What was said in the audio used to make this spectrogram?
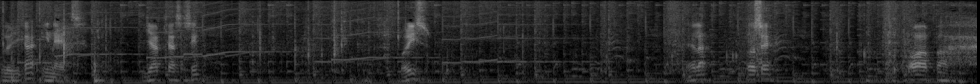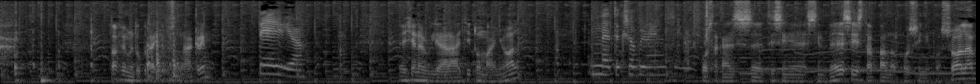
Ε, Λογικά είναι έτσι. Για πιάσε εσύ. Μπορείς. Έλα, δώσε. Όπα. Το αφήνουμε το κουτάκι του στην άκρη. τέλεια. Έχει ένα βιβλιαράκι, το manual. Ναι, το εξοπλισμό. Πώς θα κάνεις ε, τις ε, συνδέσεις, τα πάντα πώς είναι η κονσόλα.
